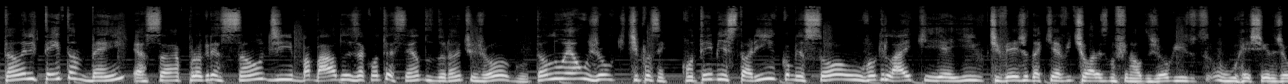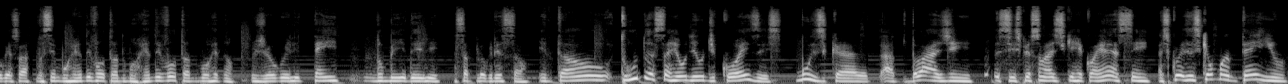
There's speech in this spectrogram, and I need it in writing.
Então ele tem também essa progressão de babados acontecendo durante o jogo. Então não é um jogo que, tipo assim, contei minha historinha, começou o roguelike e aí te vejo daqui a 20 horas no final do jogo e o recheio do jogo é só você morrendo e voltando, morrendo e voltando, morrendo. Não. O jogo ele tem no meio dele essa progressão. Então, tudo essa reunião de coisas, música, a dublagem, esses personagens personagens que reconhecem, as coisas que eu mantenho,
